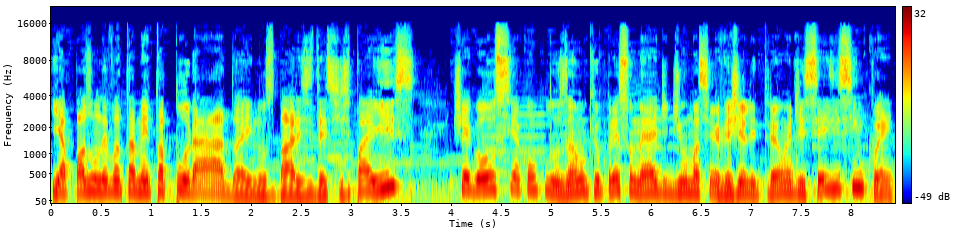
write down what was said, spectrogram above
e após um levantamento apurado aí nos bares deste país, chegou-se à conclusão que o preço médio de uma cerveja litrão é de R$ 6,50.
